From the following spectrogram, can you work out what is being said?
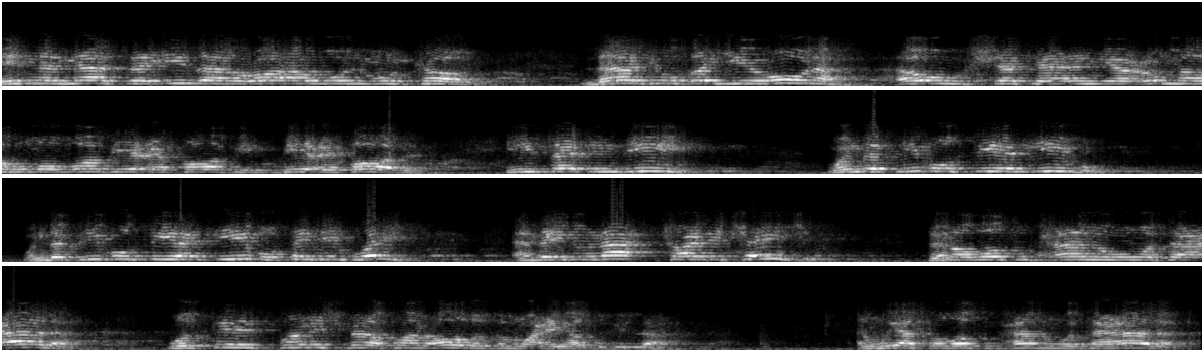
إن الناس إذا رأوا المنكر لا يغيرونه أوشك أن يعمهم الله بعقاب بعقابه He said indeed when the people see an evil when the people see an evil taking place and they do not try to change it then Allah subhanahu wa ta'ala will send His punishment upon all of them, wa'iyadu billah. And we ask Allah subhanahu wa ta'ala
